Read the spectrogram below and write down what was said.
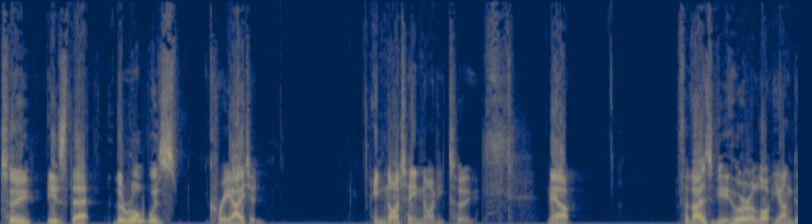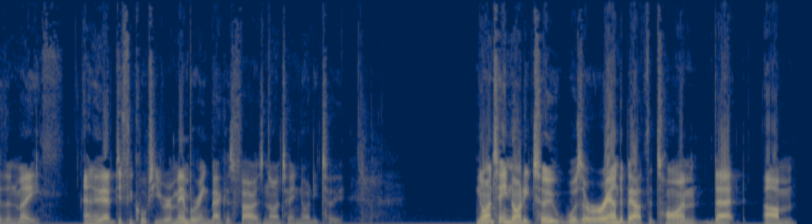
Two is that the rule was created in 1992. Now, for those of you who are a lot younger than me and who have difficulty remembering back as far as 1992, 1992 was around about the time that um,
